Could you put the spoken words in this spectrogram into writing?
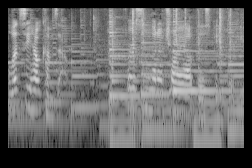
let's see how it comes out. First, I'm gonna try out this paper here.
